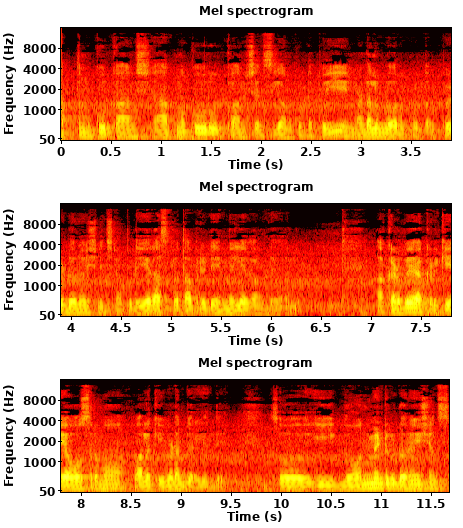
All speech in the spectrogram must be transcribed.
ఆత్మకూరు కాన్స్ ఆత్మకూరు కాన్స్టిట్యున్సీలో అనుకుంటా పోయి మండలంలో అనుకుంటా పోయి డొనేషన్ ఇచ్చినప్పుడు ఏ ప్రతాప్ రెడ్డి ఎమ్మెల్యేగా ఉండేవాళ్ళు. అక్కడ పోయి అక్కడికి ఏ అవసరమో వాళ్ళకి ఇవ్వడం జరిగింది. సో ఈ గవర్నమెంట్కి డొనేషన్స్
